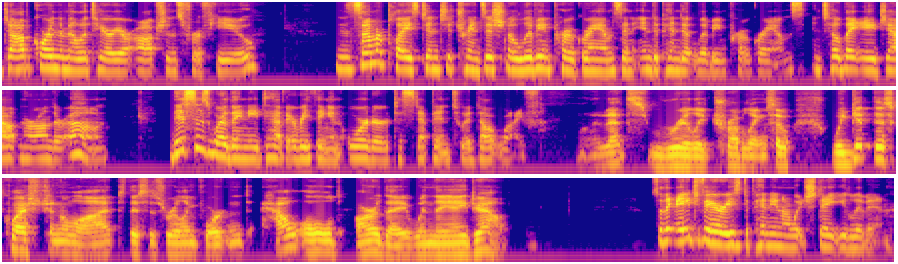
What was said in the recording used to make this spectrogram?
Job Corps and the military are options for a few. And some are placed into transitional living programs and independent living programs until they age out and are on their own. This is where they need to have everything in order to step into adult life. That's really troubling. So, we get this question a lot. This is real important. How old are they when they age out? So, the age varies depending on which state you live in.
